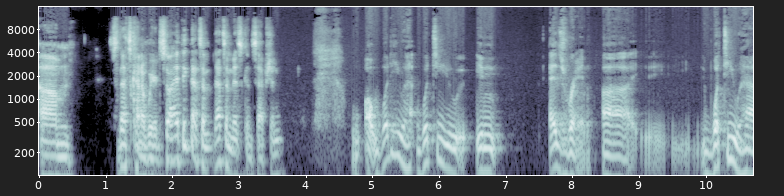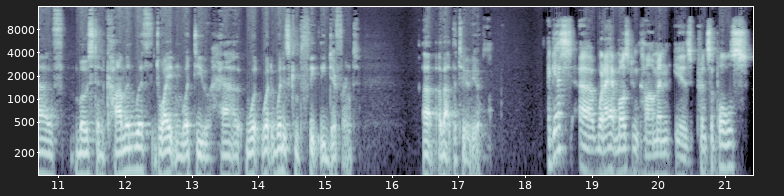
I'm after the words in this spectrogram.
Um, so that's kind of weird. So I think that's a that's a misconception. Uh, what do you ha- what do you in as Rainn? Uh, what do you have most in common with Dwight, and what do you have what what what is completely different uh, about the two of you? I guess uh, what I have most in common is principles.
